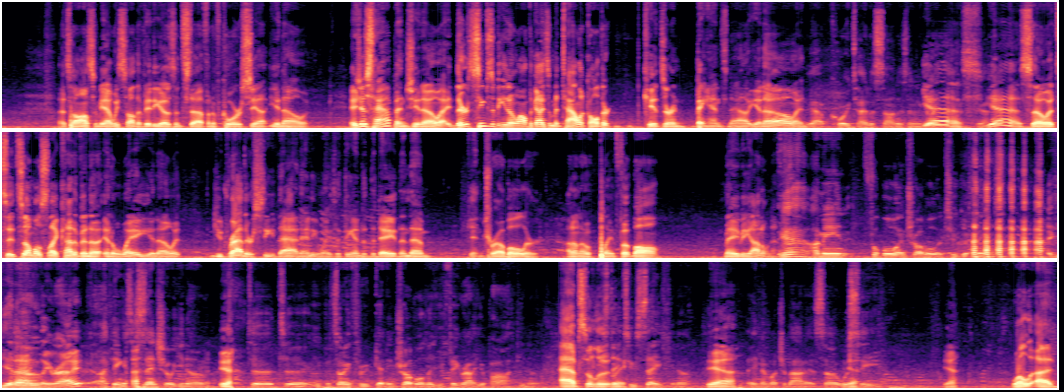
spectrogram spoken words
That's awesome. Yeah, we saw the videos and stuff, and of course, yeah, you know, it just happens. You know, there seems to be, you know, all the guys in Metallica, all their kids are in bands now. You know, and Yeah, Corey Taylor's son is in a Yes, band. yeah. So it's it's almost like kind of in a in a way, you know, it you'd rather see that anyways at the end of the day than them get in trouble or I don't know playing football, maybe I don't know. Yeah, I mean, football and trouble are two good things. you know, Exactly, right? I think it's essential, you know. Yeah. To, to if it's only through getting in trouble that you figure out your path, you know. Absolutely. You stay too safe, you know. Yeah, They know much about it, so we'll Yeah. see. yeah. Well, uh,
